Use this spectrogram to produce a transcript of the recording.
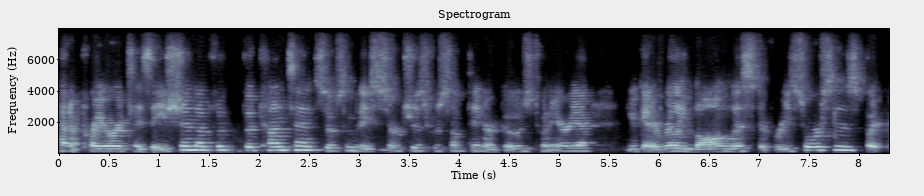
kind of prioritization of the, the content. So if somebody searches for something or goes to an area, you get a really long list of resources, but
